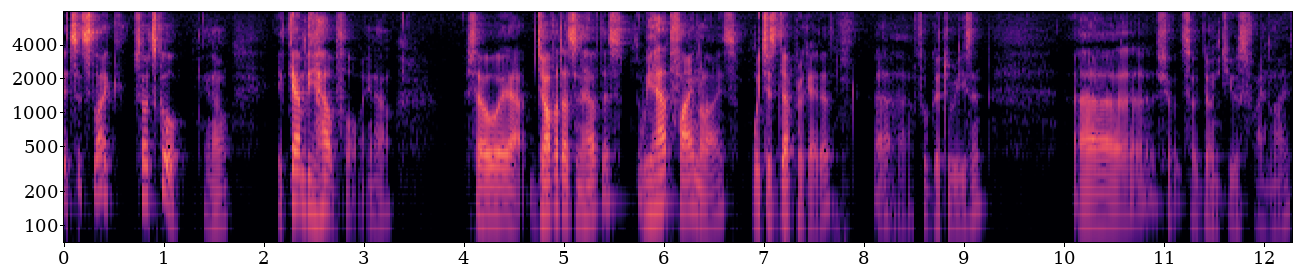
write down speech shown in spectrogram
it's it's like so it's cool, you know. It can be helpful, you know. So yeah, Java doesn't have this. We had finalize, which is deprecated uh, for good reason. Uh, so, so don't use finalize.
